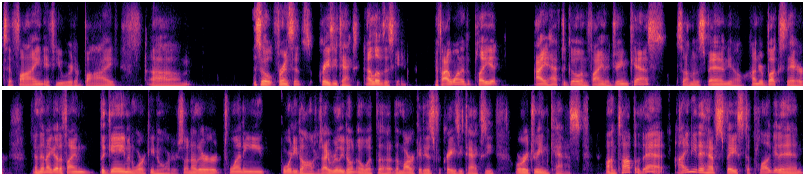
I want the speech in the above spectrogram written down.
to find if you were to buy. Um, so, for instance, Crazy Taxi. I love this game. If I wanted to play it, I have to go and find a Dreamcast. So I'm going to spend, you know, 100 bucks there. And then I got to find the game in working order. So another 20, $40. I really don't know what the, the market is for Crazy Taxi or a Dreamcast. On top of that, I need to have space to plug it in.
